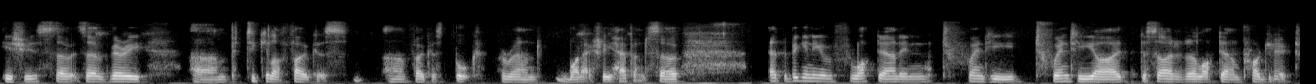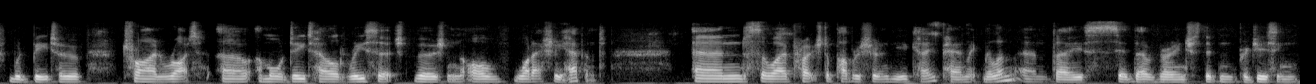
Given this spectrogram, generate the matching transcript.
issues. So it's a very um, particular focus, uh, focused book around what actually happened. So at the beginning of lockdown in 2020, I decided a lockdown project would be to try and write a, a more detailed, researched version of what actually happened. And so I approached a publisher in the UK, Pan Macmillan, and they said they were very interested in producing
